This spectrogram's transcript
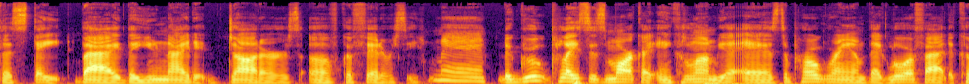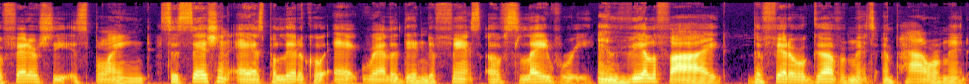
the state by the United Daughters of Confederacy. Man, the group places marker in Columbia as the program that glorified the Confederacy explained secession as political act rather than defense of slavery and vilified the federal government's empowerment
